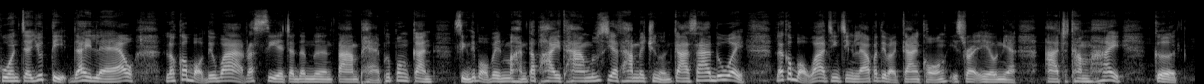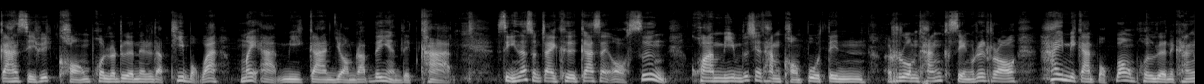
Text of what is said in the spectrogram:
ควรจะยุติได้แล้ว แล้วก็บอกด้วยว่ารัสเซียจะดำเนินตามแผนเพื่อป้องกัน สิ่งที่บอกเป็นมหันตภัยทางมนุษยธรรมในฉนวนกาซาด้วย แล้วก็บอกว่าจริง ๆ แล้วปฏิบัติการของอิสราเอลเนี่ยอาจจะทำให้เกิดกิดการเสียชีวิตของพลเรือนในระดับที่บอกว่าไม่อาจมีการยอมรับได้อย่างเด็ดขาด สิ่งที่น่าสนใจคือการแสดงออกซึ่งความมีมนุษยธรรมของปูติน รวมทั้งเสียงเรียกร้อง ให้มีการปกป้องพลเรือนในครั้ง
